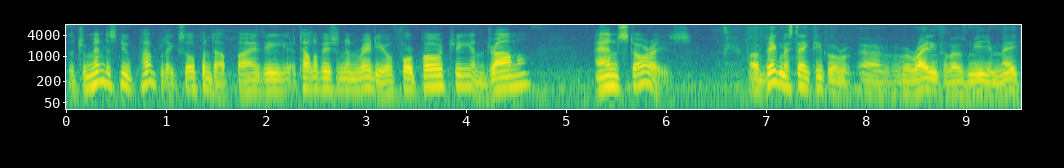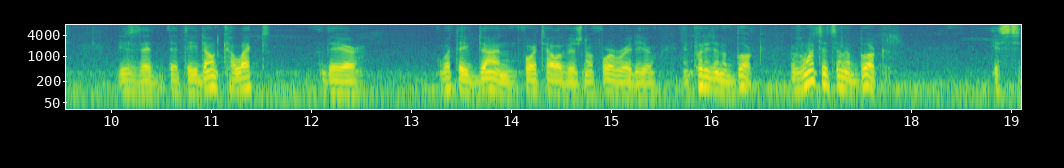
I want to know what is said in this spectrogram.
the tremendous new publics opened up by the television and radio for poetry and drama and stories. Well, a big mistake people uh, who are writing for those medium make is that, that they don't collect their, what they've done for television or for radio and put it in a book. Because once it's in a book, it's,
